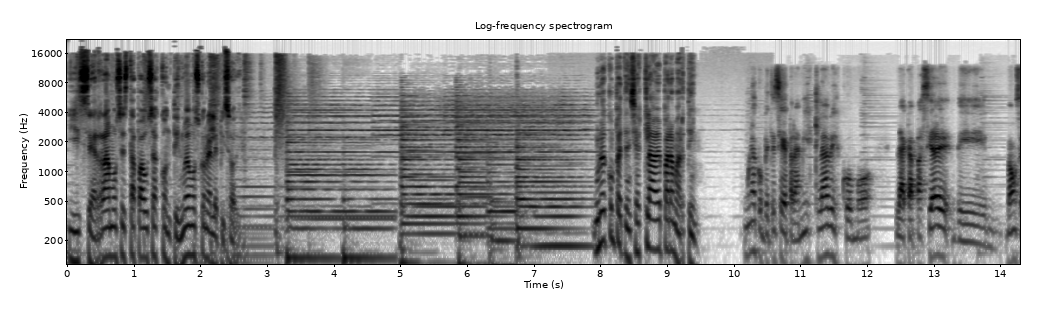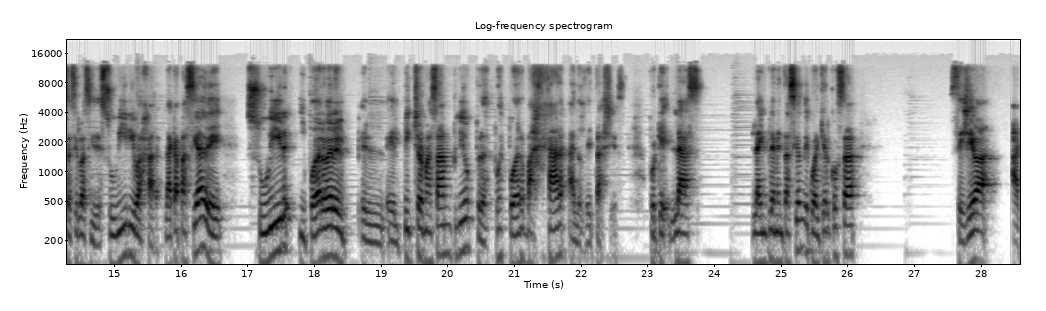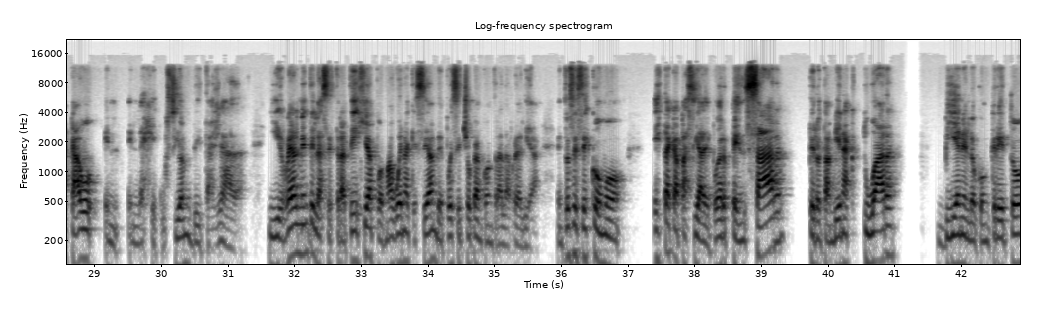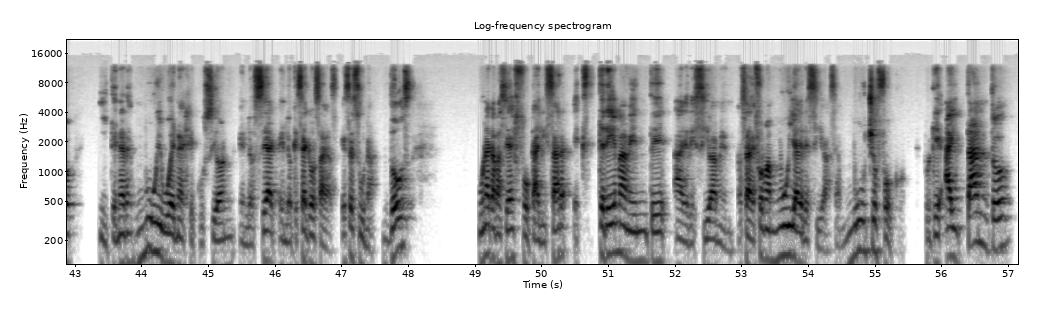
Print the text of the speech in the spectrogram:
y cerramos esta pausa. Continuemos con el episodio. Una competencia clave para Martín. Una competencia que para mí es clave es como la capacidad de, vamos a decirlo así, de subir y bajar. La capacidad de subir y poder ver el, el, picture más amplio, pero después poder bajar a los detalles. Porque las, la implementación de cualquier cosa se lleva a cabo en, la ejecución detallada. Y realmente las estrategias, por más buenas que sean, después se chocan contra la realidad. Entonces es como esta capacidad de poder pensar, pero también actuar bien en lo concreto y tener muy buena ejecución en lo, sea, en lo que sea que vos hagas. Esa es una. Dos, una capacidad de focalizar extremadamente agresivamente, o sea, de forma muy agresiva, o sea, mucho foco. Porque hay tanto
